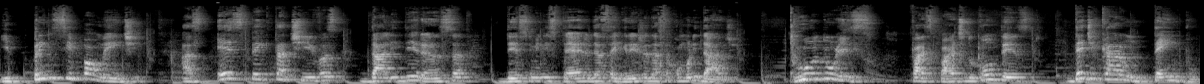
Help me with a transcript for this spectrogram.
e principalmente as expectativas da liderança desse ministério, dessa igreja, dessa comunidade. Tudo isso faz parte do contexto. Dedicar um tempo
